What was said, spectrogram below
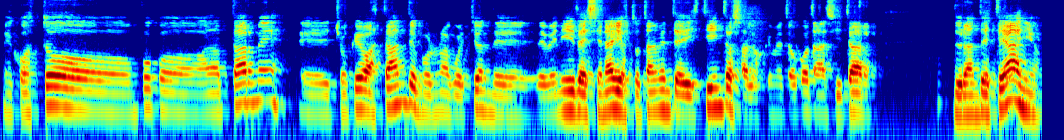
me costó un poco adaptarme, eh, choqué bastante por una cuestión de, venir de escenarios totalmente distintos a los que me tocó transitar durante este año.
